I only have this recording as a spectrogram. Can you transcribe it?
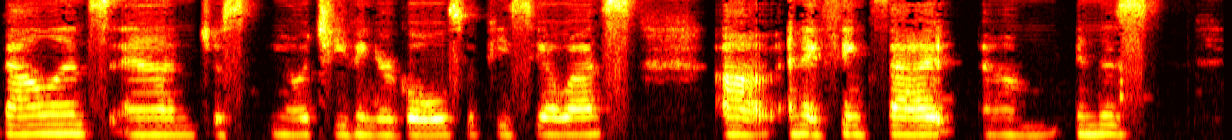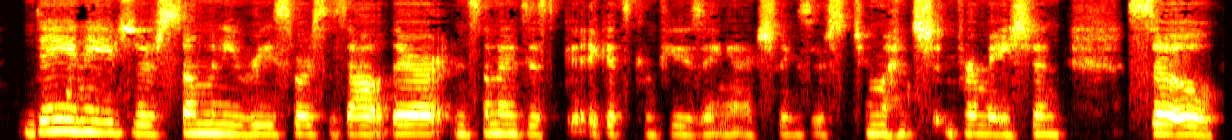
balance and just you know achieving your goals with PCOS. Uh, and I think that um, in this day and age, there's so many resources out there, and sometimes it gets confusing actually because there's too much information. So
